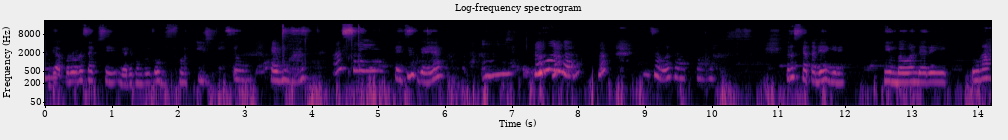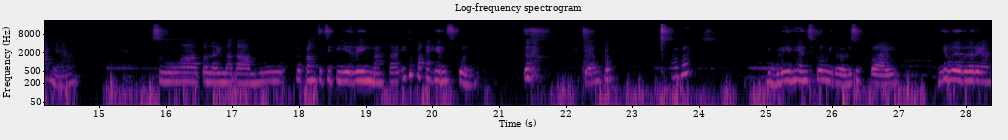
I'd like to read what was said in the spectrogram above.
Nggak perlu resepsi nggak ada kumpul-kumpul. Itu. Hebat asli. Ya juga ya? Hmm, dulu enggak sama siapa? Terus kata dia gini himbauan dari lurahnya semua penerima tamu tukang cuci piring bahkan itu pakai handscoon tuh ya ampun. Apa? Dibeliin handscoon gitu loh disupply jadi bener-bener yang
